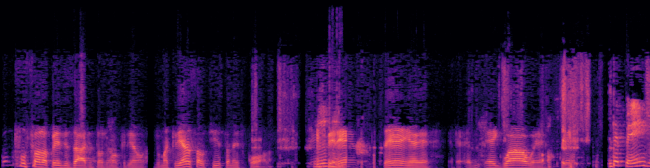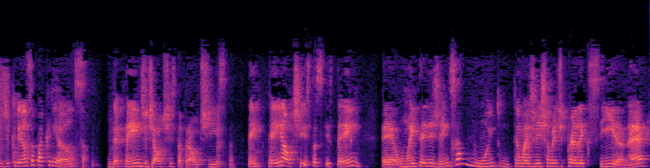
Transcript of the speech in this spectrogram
Como funciona o aprendizado, então, de uma criança, de uma criança autista na escola? Tem uhum. diferença? Tem? É, é, é, igual? É... Depende de criança para criança. Depende de autista para autista. Tem, tem autistas que têm é, uma inteligência muito, tem uma a gente chama de perlexia, né?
